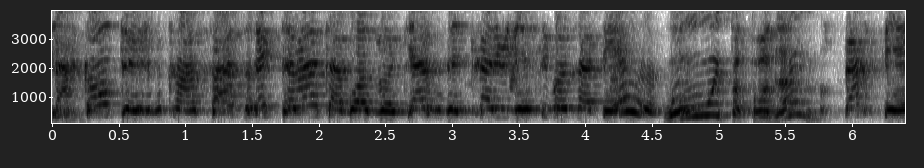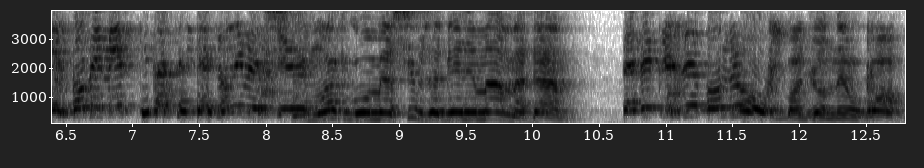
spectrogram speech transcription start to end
Par contre, je vous transfère directement à sa boîte vocale. Vous êtes prêt à lui laisser votre appel? Oui, oui, oui, pas de problème. Parfait. Bon, ben merci. Passez une belle journée, monsieur. C'est moi qui vous remercie. Vous êtes bien aimable, madame. Ça fait plaisir. Bonjour. Bonne journée, au revoir.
